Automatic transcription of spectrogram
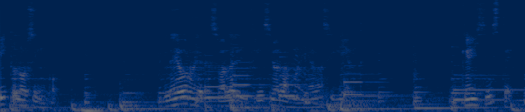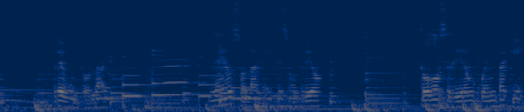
Capítulo 5 Leo regresó al edificio a la mañana siguiente. ¿Qué hiciste? preguntó Layo. Leo solamente sonrió. Todos se dieron cuenta que,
